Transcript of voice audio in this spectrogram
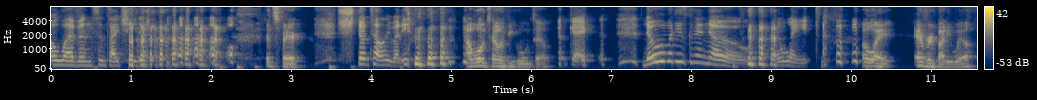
eleven since I cheated. That's fair. Shh! Don't tell anybody. I won't tell if you won't tell. Okay. Nobody's gonna know. oh wait. oh wait. Everybody will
